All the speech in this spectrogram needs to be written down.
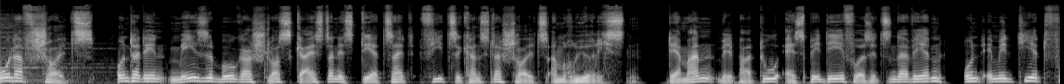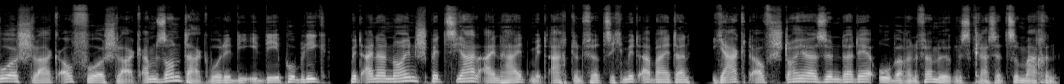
Olaf Scholz. Unter den Meseburger Schlossgeistern ist derzeit Vizekanzler Scholz am rührigsten. Der Mann will partout SPD-Vorsitzender werden und emittiert Vorschlag auf Vorschlag. Am Sonntag wurde die Idee publik, mit einer neuen Spezialeinheit mit 48 Mitarbeitern Jagd auf Steuersünder der oberen Vermögensklasse zu machen.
